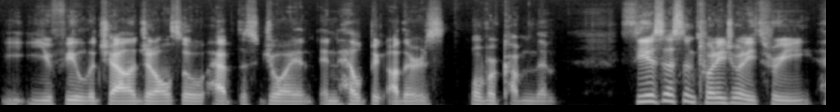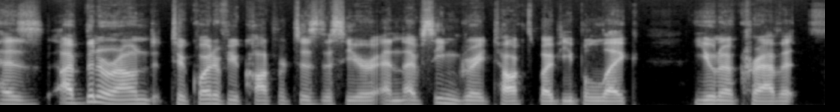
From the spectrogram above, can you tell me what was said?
you feel the challenge and also have this joy in, in helping others overcome them. CSS in 2023 has I've been around to quite a few conferences this year, and I've seen great talks by people like Una Kravets,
